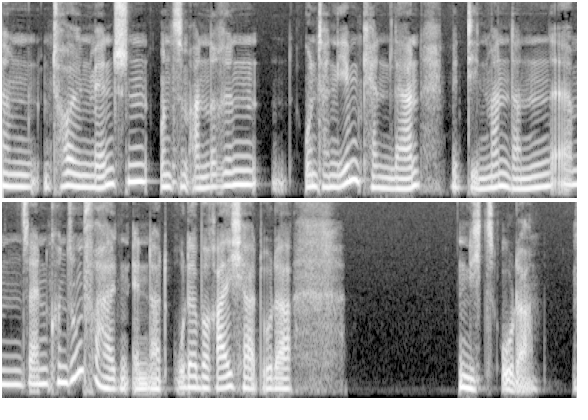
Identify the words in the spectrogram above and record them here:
ähm, tollen Menschen und zum anderen Unternehmen kennenlernen, mit denen man dann ähm, sein Konsumverhalten ändert oder bereichert oder nichts oder.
